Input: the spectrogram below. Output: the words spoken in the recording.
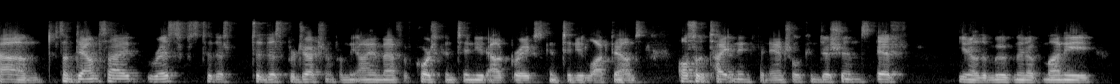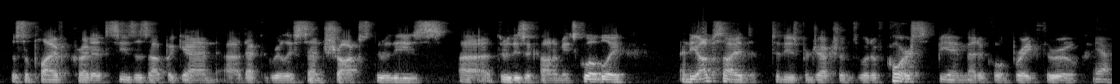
Um, some downside risks to this to this projection from the IMF, of course, continued outbreaks, continued lockdowns, also tightening financial conditions. If you know the movement of money the supply of credit seizes up again, uh, that could really send shocks through these uh, through these economies globally. And the upside to these projections would, of course, be a medical breakthrough yeah.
